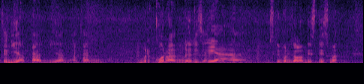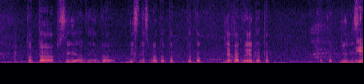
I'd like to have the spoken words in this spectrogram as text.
kegiatan yang akan berkurang dari Jakarta. Iya. Meskipun kalau bisnis mah tetap sih artinya tuh bisnis mah tetap tetap Jakarta tetap tetap jadi iya,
